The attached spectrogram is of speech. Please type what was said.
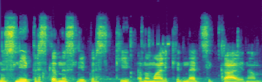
Не сліперська, не сліперські аномальки не цікаві нам.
